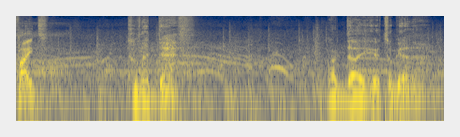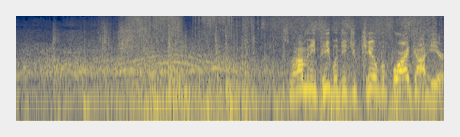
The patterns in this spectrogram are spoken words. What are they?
Fight to the death. Or die here together. So how many people did you kill before I got here?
